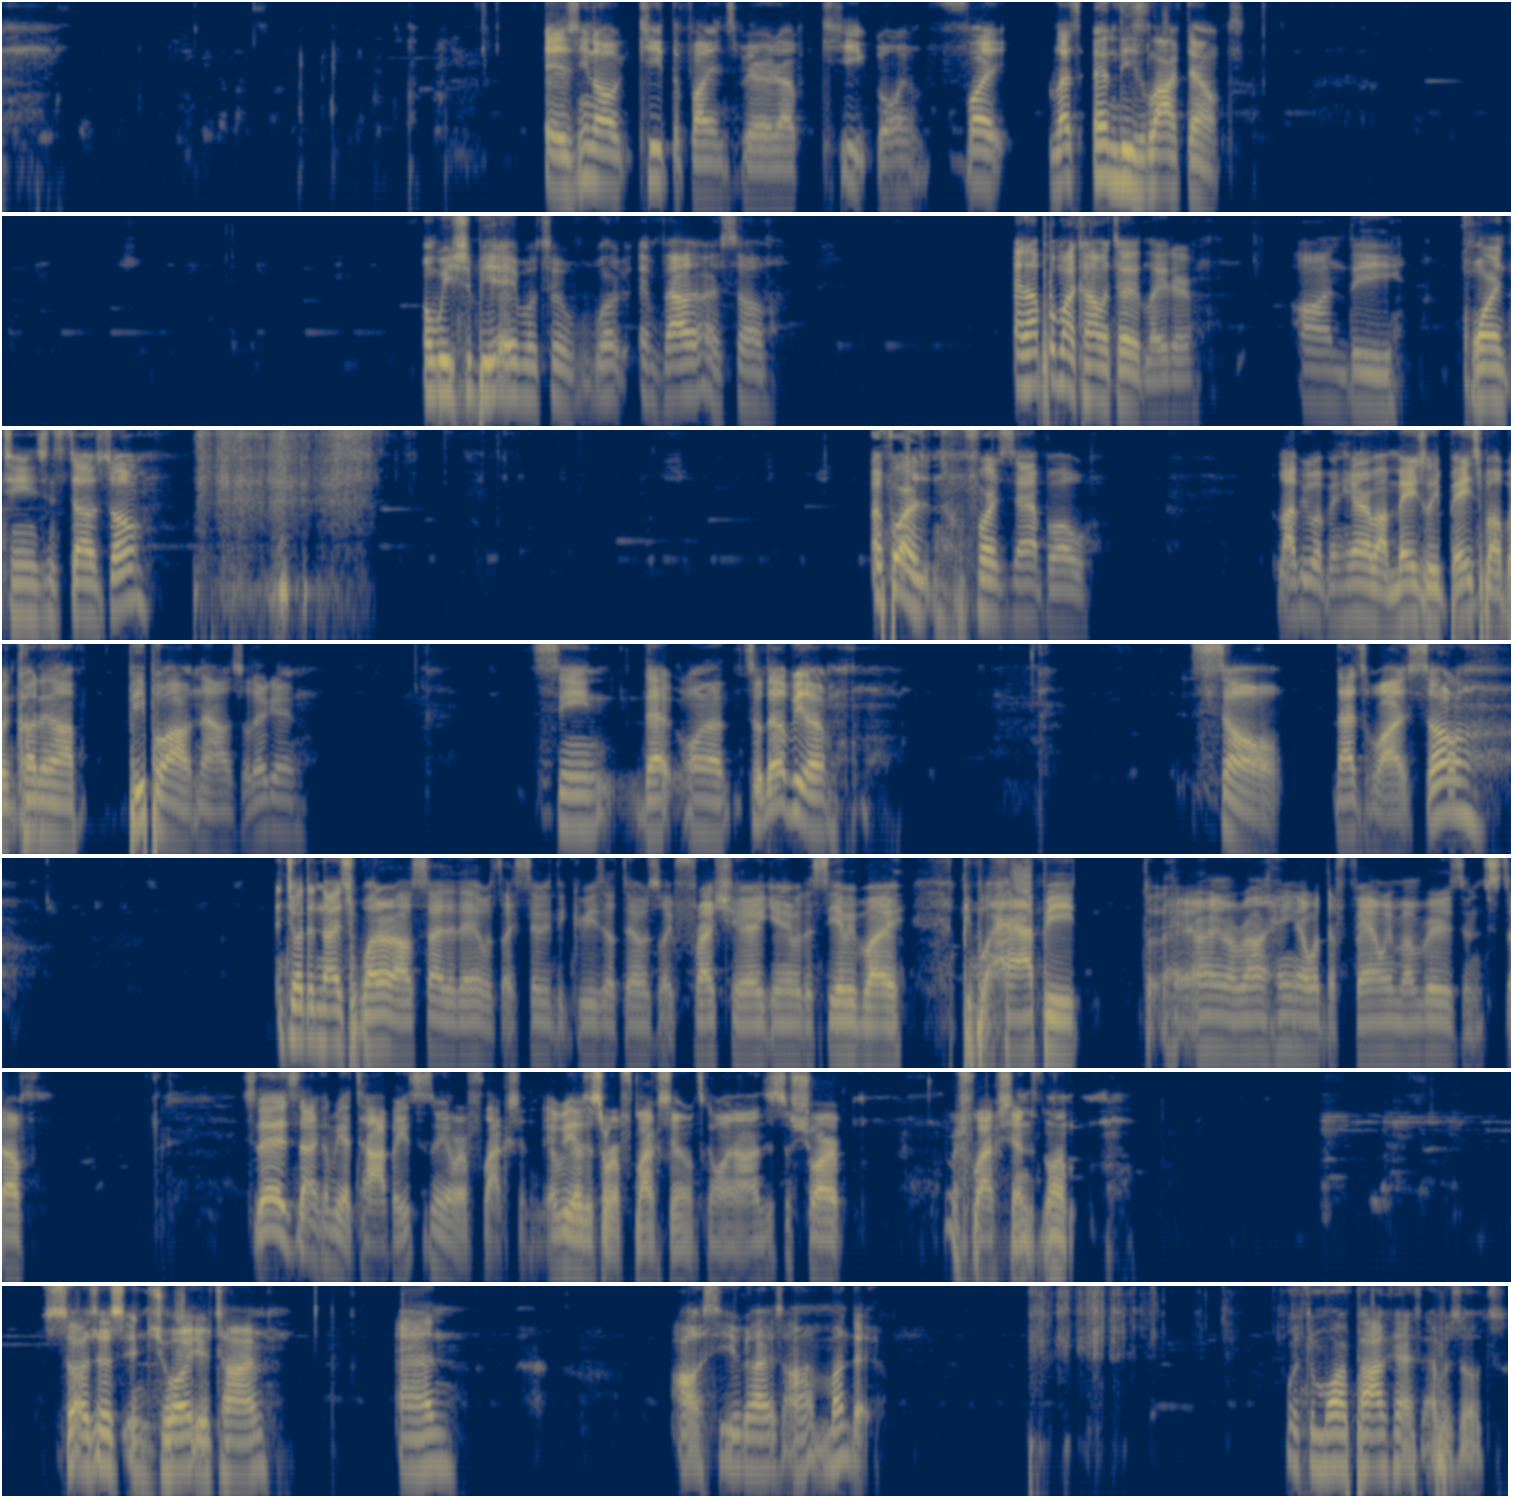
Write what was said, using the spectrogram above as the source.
is you know keep the fighting spirit up, keep going, fight. Let's end these lockdowns. Or we should be able to work and value ourselves. And I'll put my commentary later on the quarantines and stuff. So for for example, a lot of people have been hearing about Major League Baseball been cutting off people out now, so they're getting seen that one. So there'll be a so that's why. So enjoyed the nice weather outside today. It was like 70 degrees out there. It was like fresh air again, able to see everybody, people happy, hanging around, hanging out with the family members and stuff. Today it's not gonna be a topic. It's just gonna be a reflection. It'll be just a reflection of what's going on. Just a short reflection. Um, So just enjoy your time, and I'll see you guys on Monday with more podcast episodes.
